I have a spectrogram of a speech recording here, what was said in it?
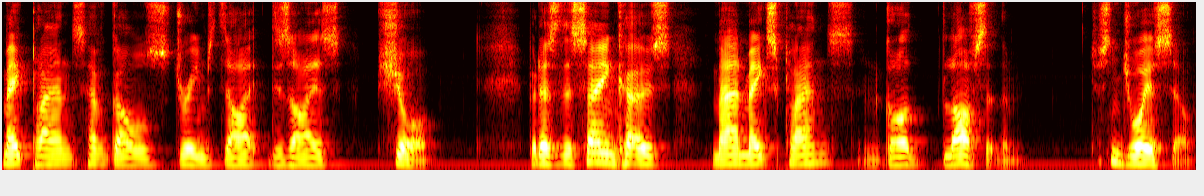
Make plans, have goals, dreams, desires, sure. But as the saying goes, man makes plans and God laughs at them. Just enjoy yourself.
